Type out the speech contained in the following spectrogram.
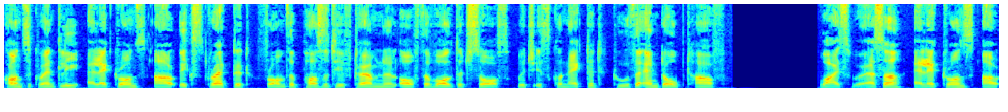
Consequently, electrons are extracted from the positive terminal of the voltage source, which is connected to the n-doped half. Vice versa, electrons are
